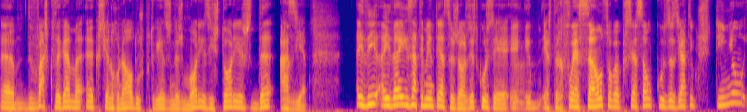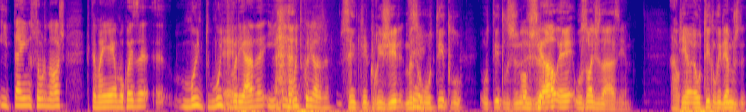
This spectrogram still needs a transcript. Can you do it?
Uhum. Uh, de Vasco da Gama a Cristiano Ronaldo, os portugueses nas memórias e histórias da Ásia. A ideia, a ideia, é exatamente essa, Jorge. Este curso é, é, é, esta reflexão sobre a percepção que os asiáticos tinham e têm sobre nós, que também é uma coisa muito, muito é. variada e, e, muito curiosa. Sem querer corrigir, mas o, o, título, o título Oficial. geral é Os Olhos da Ásia. Ah, okay. Que é, é, o título, diremos, de,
